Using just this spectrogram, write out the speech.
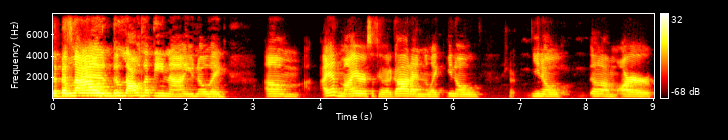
The the loud friend. the loud Latina. You know, Mhm. like um, I admire Sofia Vergara and like you know, you know, um, our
